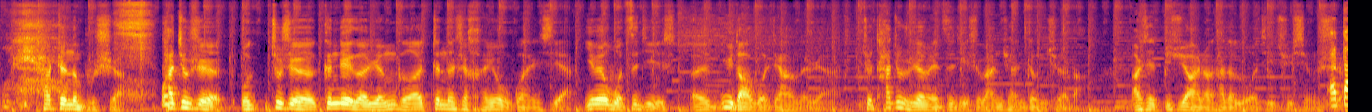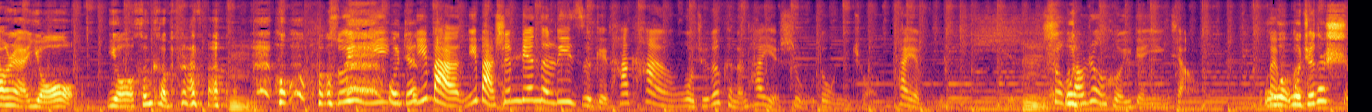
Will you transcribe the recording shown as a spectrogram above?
他真的不是，他就是我，就是跟这个人格真的是很有关系。因为我自己呃遇到过这样的人，就他就是认为自己是完全正确的，而且必须要按照他的逻辑去行事。啊，当然有有很可怕的，嗯，所以你我觉得你把你把身边的例子给他看，我觉得可能他也是无动于衷，他也嗯受不到任何一点影响。我我觉得是，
